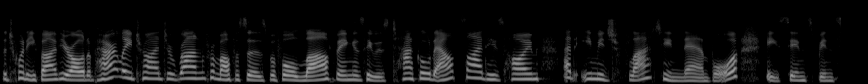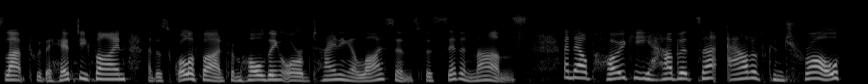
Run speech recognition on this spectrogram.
The 25 year old apparently tried to run from officers before laughing as he was tackled outside his home at Image Flat in Nambour. He's since been slapped with a hefty fine and disqualified from holding or obtaining a licence for seven months. And our pokey habits are out of control,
